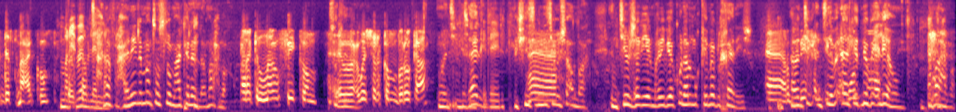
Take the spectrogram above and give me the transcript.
درت معكم. مرحبا إحنا بلاله فرحانين لما نتواصلوا معك لاله مرحبا. بارك الله فيكم. وعواشركم مبروكه وأنت كذلك. كذلك. داكشي سميتو ان شاء الله. أنت والجالية المغربية كلها المقيمة بالخارج. آه ربي انت أنت. دابا كتنوبي عليهم. مرحبا.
